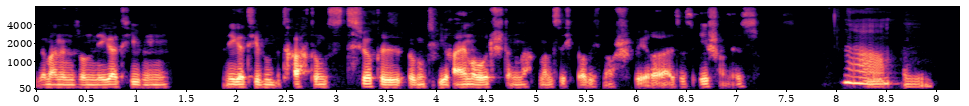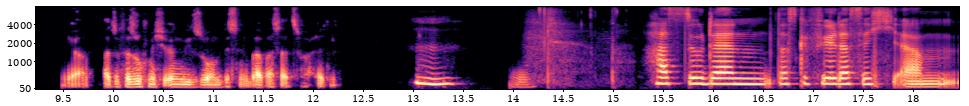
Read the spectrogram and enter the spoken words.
wenn man in so 'n negativen negativen Betrachtungszirkel irgendwie reinrutscht, dann macht man's sich, glaube ich, noch schwerer, als es eh schon ist. Ja. Ähm, ja, also, versuche mich irgendwie so 'n bisschen über Wasser zu halten. Mhm. Mhm. Hast du denn das Gefühl, dass sich, ähm,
